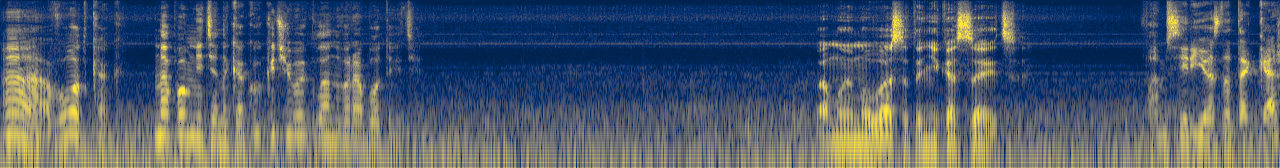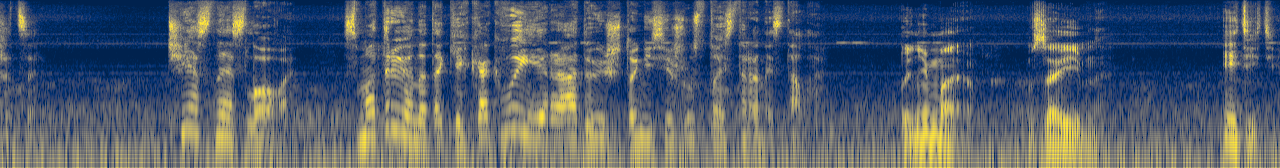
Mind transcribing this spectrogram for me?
А, вот как. Напомните, на какой кочевой клан вы работаете? По-моему, вас это не касается. Вам серьезно так кажется? Честное слово. Смотрю я на таких, как вы, и радуюсь, что не сижу с той стороны стола. Понимаю. Взаимно. Идите.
